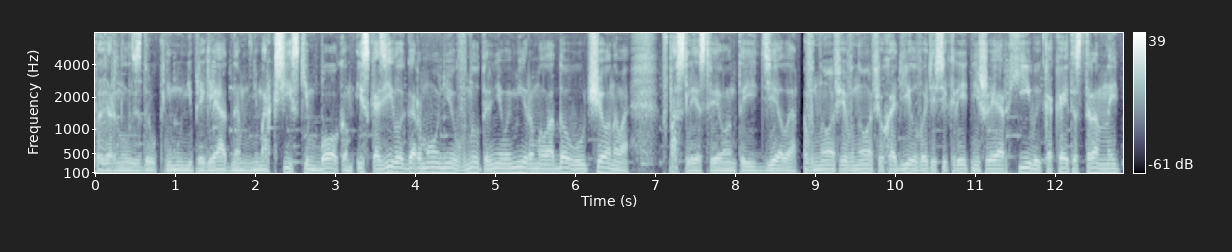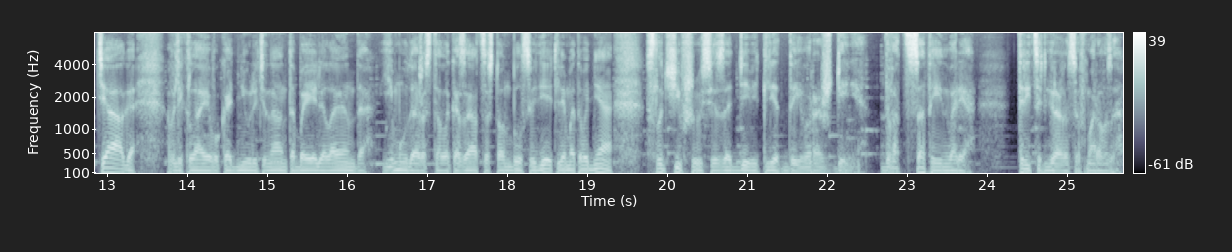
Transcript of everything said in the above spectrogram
повернулась вдруг к нему неприглядным, не марксистским боком, исказила гармонию внутреннего мира молодого ученого. Впоследствии он-то и дело. Вновь и вновь уходил в эти секретнейшие архивы. Какая-то странная тяга влекла его ко дню лейтенанта Бейли Лэнда. Ему даже стало казаться, что он был свидетелем этого дня, случившегося за 9 лет до его рождения. 20 января. 30 градусов мороза.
